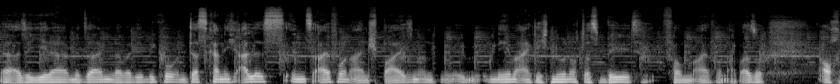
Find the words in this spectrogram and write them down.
also jeder mit seinem Lavalier-Mikro und das kann ich alles ins iPhone einspeisen und nehme eigentlich nur noch das Bild vom iPhone ab. Also auch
